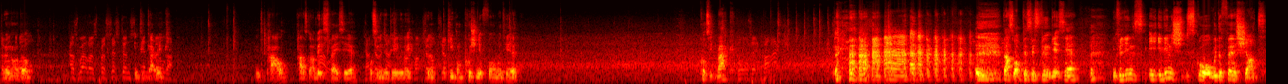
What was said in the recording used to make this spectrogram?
Bernardo. As well as Ronaldo. Into Garrick. Into Powell. Powell's got a bit of space here. What's he going to do with it? He's going to keep on pushing it forward here. Cuts it back. That's what persistent gets here. If he didn't, he, he didn't score with the first shot,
